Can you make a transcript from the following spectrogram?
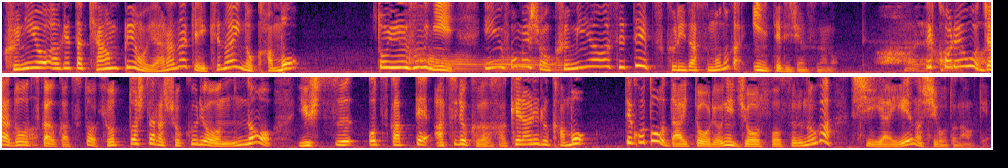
国を挙げたキャンペーンをやらなきゃいけないのかも、というふうに、インフォメーションを組み合わせて作り出すものがインテリジェンスなの。はいで、これをじゃあどう使うかっつうと、ひょっとしたら食料の輸出を使って圧力がかけられるかもってことを大統領に上奏するのが CIA の仕事なわけ。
